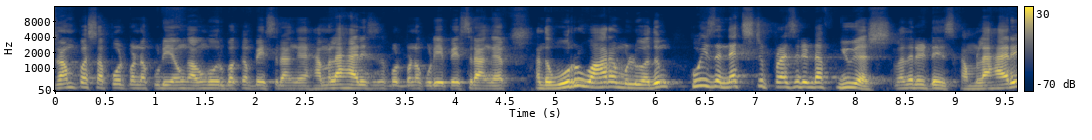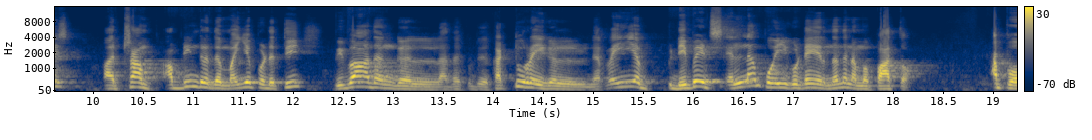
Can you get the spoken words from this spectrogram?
ட்ரம்ப்பை சப்போர்ட் பண்ணக்கூடியவங்க அவங்க ஒரு பக்கம் பேசுறாங்க ஹமலா ஹாரிஸ் சப்போர்ட் பண்ணக்கூடிய பேசுறாங்க. அந்த ஒரு வாரம் முழுவதும் who is the next president of US whether it is Kamala Harris Trump அப்படின்றத மையப்படுத்தி விவாதங்கள் அந்த கட்டுரைகள் நிறைய டிபேட்ஸ் எல்லாம் போய்கிட்டே இருந்ததை நம்ம பார்த்தோம். அப்போ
